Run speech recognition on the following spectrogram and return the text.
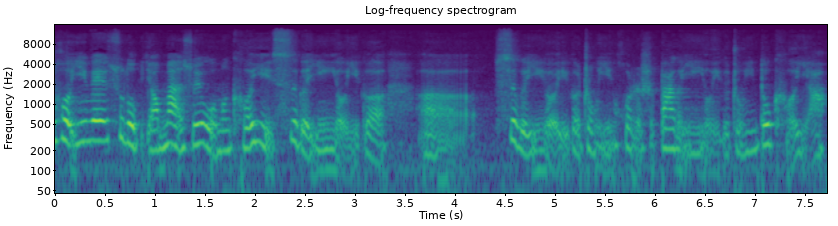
后，因为速度比较慢，所以我们可以四个音有一个呃，四个音有一个重音，或者是八个音有一个重音都可以啊。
